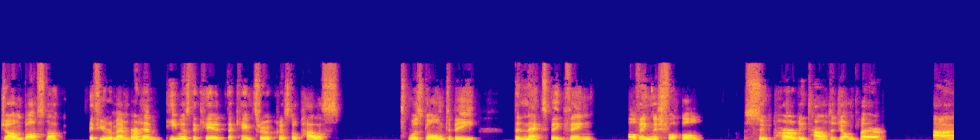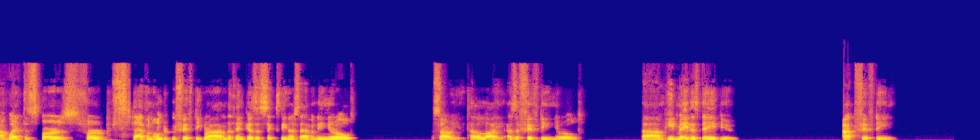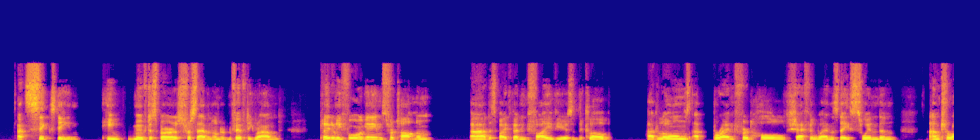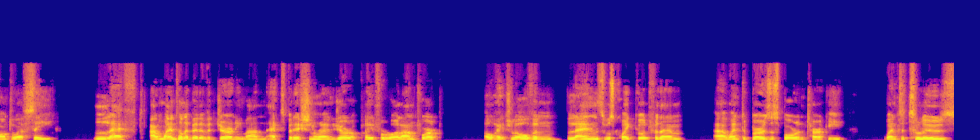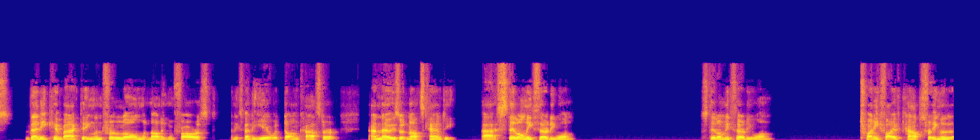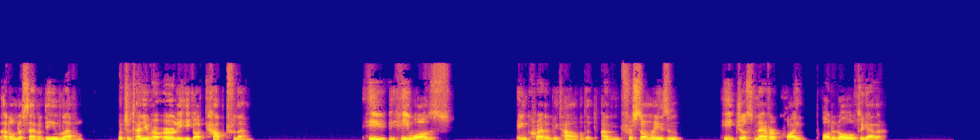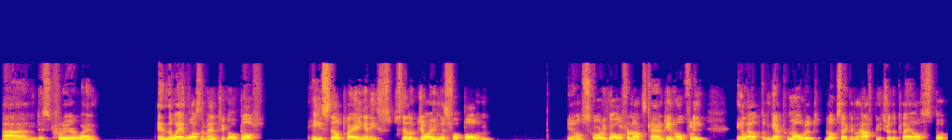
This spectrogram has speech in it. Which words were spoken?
John Bostock, if you remember him, he was the kid that came through at Crystal Palace, was going to be the next big thing of English football. Superbly talented young player. Uh, went to Spurs for 750 grand, I think, as a 16 or 17 year old. Sorry, tell a lie, as a 15 year old. Um, he'd made his debut at 15. At 16, he moved to Spurs for 750 grand. Played only four games for Tottenham uh, despite spending five years at the club. Had loans at Brentford, Hull, Sheffield Wednesday, Swindon, and Toronto FC. Left and went on a bit of a journeyman expedition around Europe. Played for Royal Antwerp, OH Leuven, Lens was quite good for them. Uh, went to Bursaspor in Turkey, went to Toulouse. Then he came back to England for a loan with Nottingham Forest, and he spent a year with Doncaster, and now he's with Notts County. Uh, still only 31. Still only 31. 25 caps for England at under 17 level, which will tell you how early he got capped for them. He he was incredibly talented, and for some reason, he just never quite put it all together. And his career went in the way it wasn't meant to go. But he's still playing and he's still enjoying his football and, you know, scored a goal for Notts County and hopefully he'll help them get promoted. Looks like it'll have to be through the playoffs, but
